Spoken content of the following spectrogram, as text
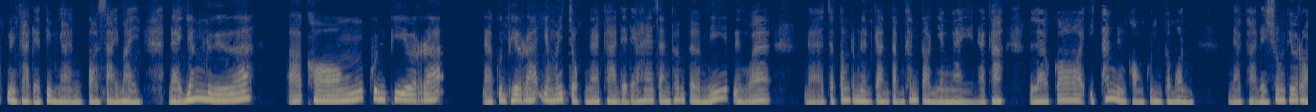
บหนึ่งค่ะ เดี๋ยวทีมงานต่อสายใหม่นะยังเหลืออของคุณพีระนะคุณพีระยังไม่จบนะคะ เดี๋ยวเดี๋ยวให้อาจารย์เพิ่มเติมนิดหนึ่งว่านะจะต้องดำเนินการตามขั้นตอนยังไงนะคะ แล้วก็อีกท่านหนึ่งของคุณกมลนะคะ ในช่วงที่รอ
